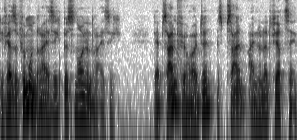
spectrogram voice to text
die Verse 35 bis 39. Der Psalm für heute ist Psalm 114.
